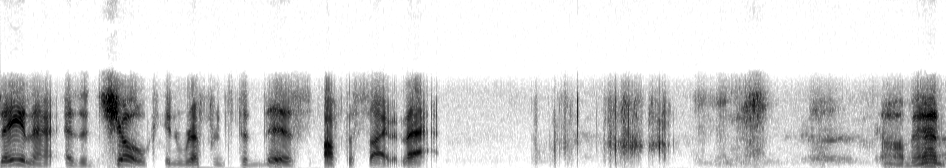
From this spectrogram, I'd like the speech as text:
saying that as a joke in reference to this off the side of that. Oh man.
